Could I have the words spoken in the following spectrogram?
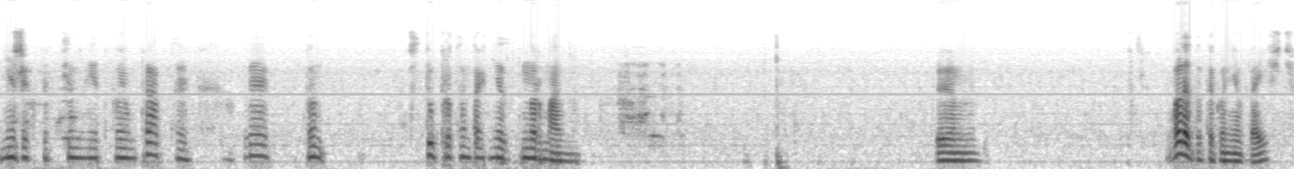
Nie, że kwestionuję twoją pracę, ale to w stu procentach nie jest normalne. Ym, wolę do tego nie wejść.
